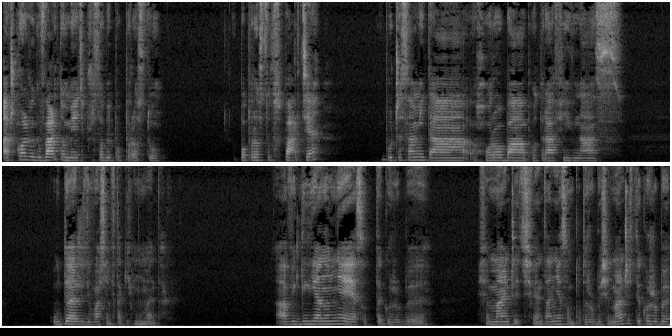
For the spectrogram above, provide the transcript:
aczkolwiek warto mieć przy sobie po prostu, po prostu wsparcie, bo czasami ta choroba potrafi w nas uderzyć właśnie w takich momentach. A Wigilia no nie jest od tego, żeby się męczyć. Święta nie są po to, żeby się męczyć, tylko żeby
